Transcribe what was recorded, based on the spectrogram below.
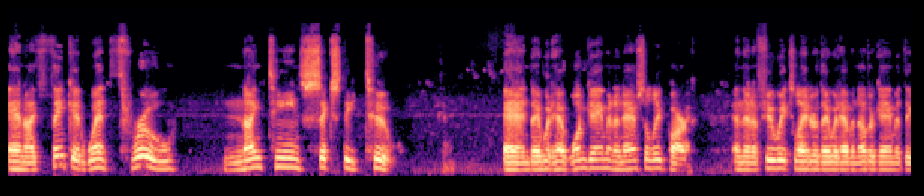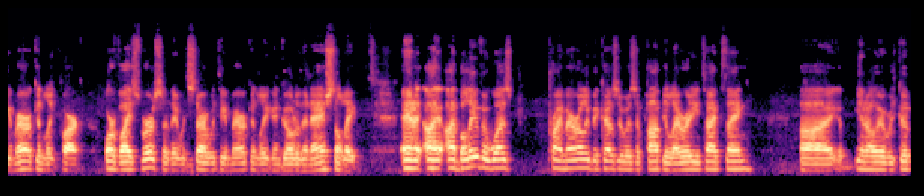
and I think it went through 1962. Okay. And they would have one game in a National League park, and then a few weeks later they would have another game at the American League park or vice versa. They would start with the American League and go to the National League. And I, I believe it was primarily because it was a popularity type thing. Uh, you know, there was good.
